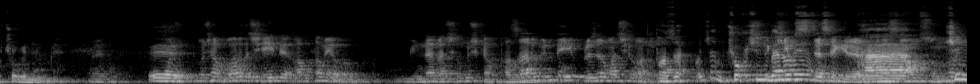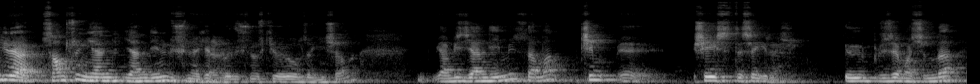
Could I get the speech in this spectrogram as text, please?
Bu çok önemli. Evet. Ee, Hocam bu arada şeyi de atlamayalım. Günler açılmışken pazar günü de Eyüp Rize maçı var. pazar hocam çok şimdi Şimdi ben kim oraya strese girer? Ha, Samsun? Kim girer? Samsun yen, yendiğini düşünerek hep Evet. böyle düşünüyoruz ki öyle olacak inşallah. Yani biz yendiğimiz zaman kim e, şey strese girer? Eyüp Rize maçında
